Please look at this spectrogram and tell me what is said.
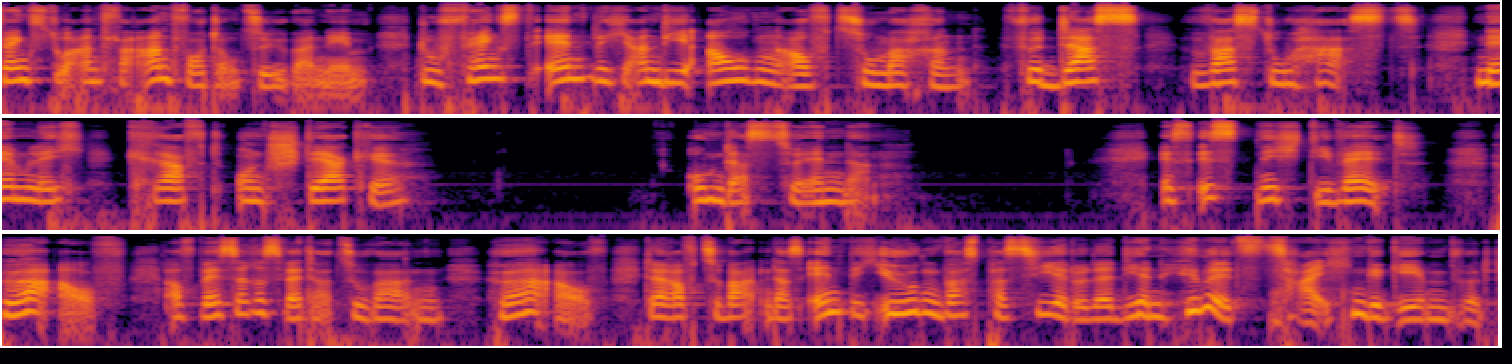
fängst du an, Verantwortung zu übernehmen. Du fängst endlich an, die Augen aufzumachen für das, was du hast, nämlich Kraft und Stärke, um das zu ändern. Es ist nicht die Welt. Hör auf, auf besseres Wetter zu warten. Hör auf, darauf zu warten, dass endlich irgendwas passiert oder dir ein Himmelszeichen gegeben wird.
